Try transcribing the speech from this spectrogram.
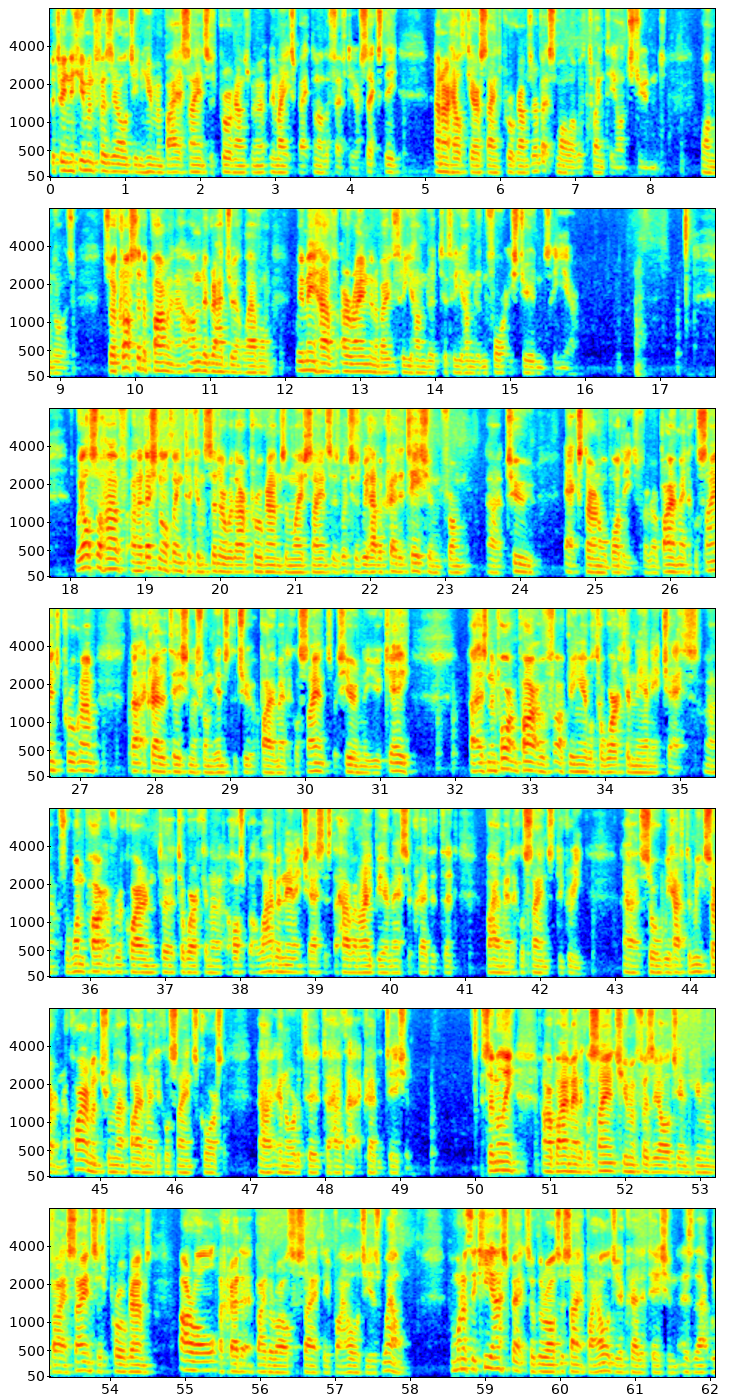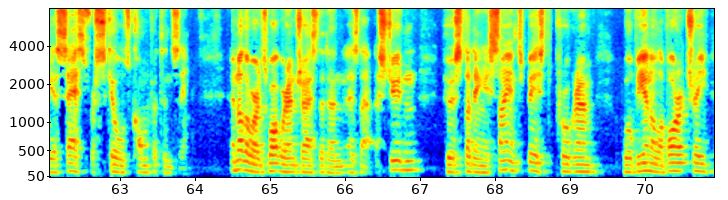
Between the human physiology and human biosciences programs, we might, we might expect another 50 or 60. And our healthcare science programs are a bit smaller with 20 odd students on those. So across the department at undergraduate level, we may have around and about 300 to 340 students a year. We also have an additional thing to consider with our programs in life sciences, which is we have accreditation from uh, two external bodies. For our biomedical science program, that accreditation is from the Institute of Biomedical Science, which here in the UK uh, is an important part of, of, being able to work in the NHS. Uh, so one part of requiring to, to work in a hospital lab in the NHS is to have an IBMS accredited biomedical science degree. Uh, so we have to meet certain requirements from that biomedical science course uh, in order to, to have that accreditation. Similarly, our biomedical science, human physiology, and human biosciences programs are all accredited by the Royal Society of Biology as well. And one of the key aspects of the Royal Society of Biology accreditation is that we assess for skills competency. In other words, what we're interested in is that a student who is studying a science-based program will be in a laboratory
